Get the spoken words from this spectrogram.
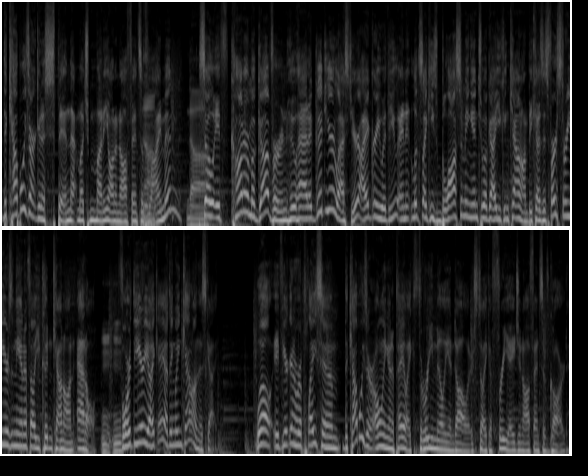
the Cowboys aren't going to spend that much money on an offensive No. lineman. No. So if Connor McGovern, who had a good year last year, I agree with you, and it looks like he's blossoming into a guy you can count on because his first three years in the NFL you couldn't count on at all. Mhm. Fourth year, you're like, hey, I think we can count on this guy. Well, if you're going to replace him, the Cowboys are only going to pay like three million dollars to like a free agent offensive guard.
